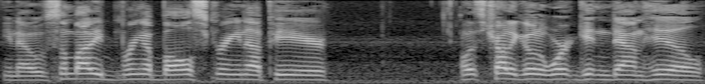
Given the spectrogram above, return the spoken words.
You know, somebody bring a ball screen up here. Let's try to go to work getting downhill.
